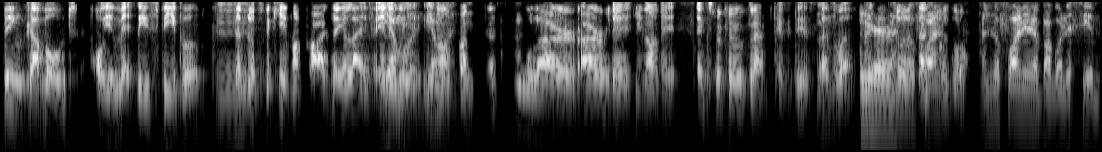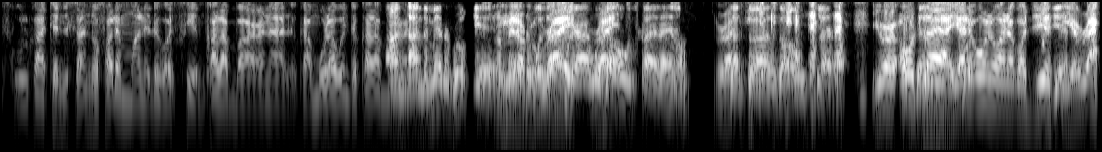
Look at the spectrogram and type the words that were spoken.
think about how you met these people. Mm. Them just became a part of your life anyway. Yeah, man, you know, man. from the school or, or uh, you know the extracurricular activities yeah, as well. Yeah, so that's fun, good. And no funny enough, I go the same school. Cause I tell you, enough of them man they go the same Calabar and all. Cause Mula went to Calabar and, and the Meadowbrook, yeah, and Meadowbrook, yeah, right, that's where I was right. the outside, I know. Right. That's why I was the outsider. You're an outlier. You're the only one that got JC. Yeah. You're right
